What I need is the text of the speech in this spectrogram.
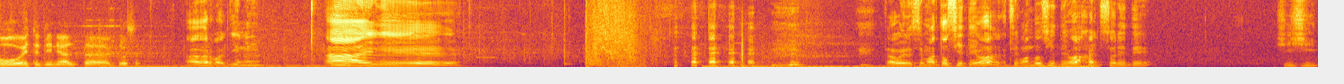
Oh, este tiene alta cosa. A ver cuál tiene. Ah, el de. Está bueno, se mató siete bajas. Se mandó siete bajas el sorete. GG.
